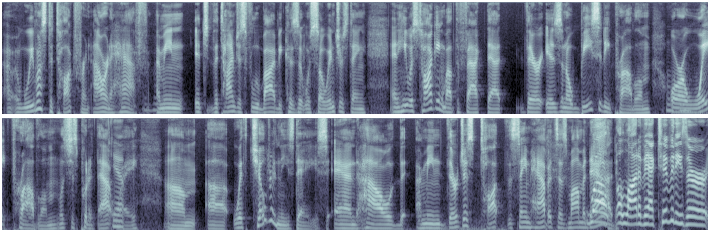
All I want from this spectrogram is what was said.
uh, we must have talked for an hour and a half. I mean, it the time just flew by because it was so interesting. And he was talking about the fact that there is an obesity problem or a weight problem. Let's just put it that Yep. way um, uh, with children these days, and how th- I mean they're just taught the same habits as mom and dad. Well, a lot of activities are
